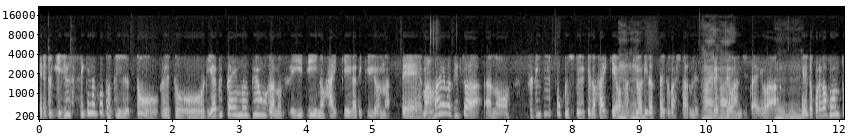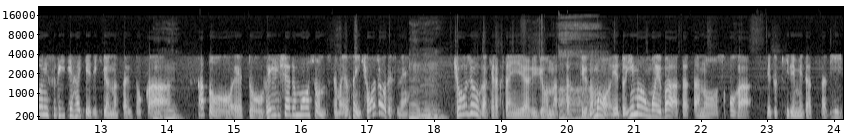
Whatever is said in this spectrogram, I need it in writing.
えっと、技術的なことでいうと、えっと、リアルタイム描画の 3D の背景ができるようになって、まあ、前は実はあの 3D っぽくしてるけど、背景は書き割りだったりとかしたんです、うんうん。プレステ1自体は。うんうん。えっと、これが本当に 3D 背景できるようになったりとか、うんあと、えっと、フェイシャルモーションってって、まあ、要するに表情ですね、うんうん。表情がキャラクターに入れられるようになったっていうのも、えっと、今思えばあたあのそこが、えっと、切れ目だったり、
